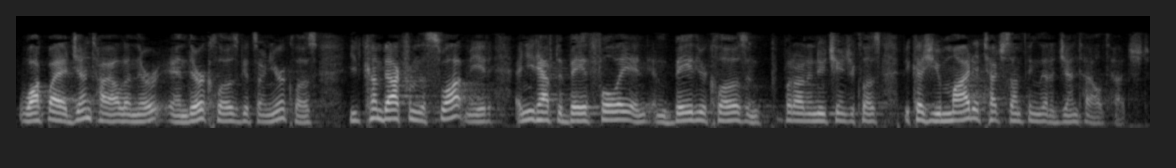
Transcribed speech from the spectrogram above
walk by a Gentile and their, and their clothes gets on your clothes. You'd come back from the swap meet and you'd have to bathe fully and, and bathe your clothes and put on a new change of clothes because you might have touched something that a Gentile touched.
